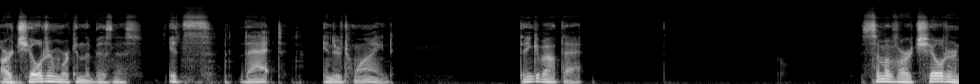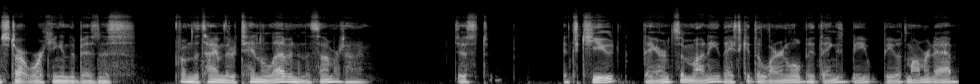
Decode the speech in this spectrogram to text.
our children work in the business. It's that intertwined. Think about that. Some of our children start working in the business from the time they're 10, 11 in the summertime. Just, it's cute. They earn some money. They get to learn a little bit of things, be, be with mom or dad.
